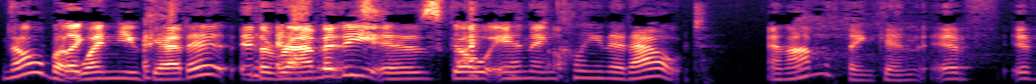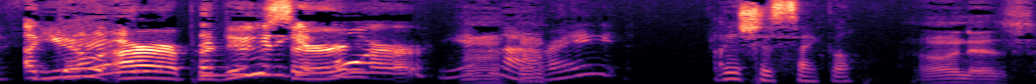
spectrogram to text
No, but Like, when you get it, it the remedy happens. is go in and clean it out. And I'm thinking, if if you Again? are a Then you're gonna get producer, more. yeah, mm-hmm. right, vicious cycle. Oh, it is.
